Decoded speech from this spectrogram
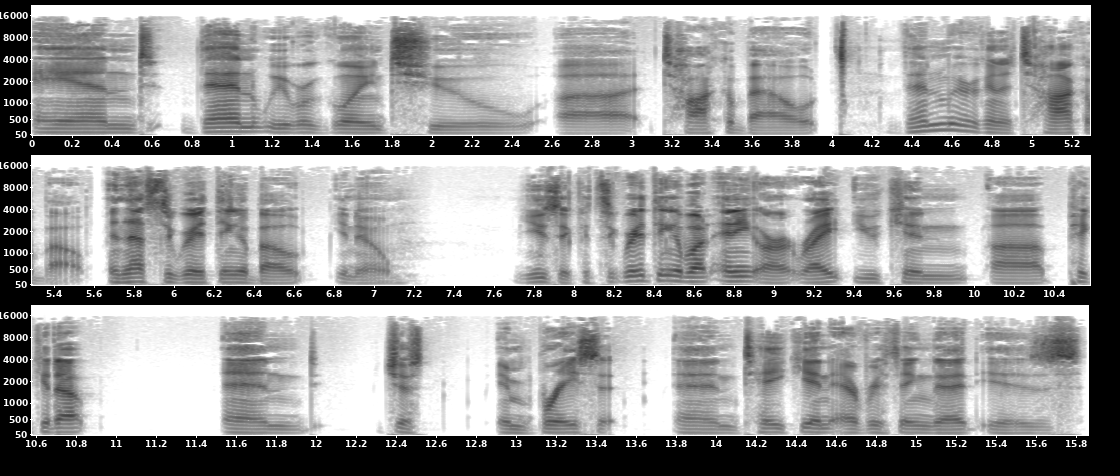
and then we were going to uh, talk about. Then we were going to talk about, and that's the great thing about you know music. It's a great thing about any art, right? You can uh, pick it up and just embrace it and take in everything that is,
